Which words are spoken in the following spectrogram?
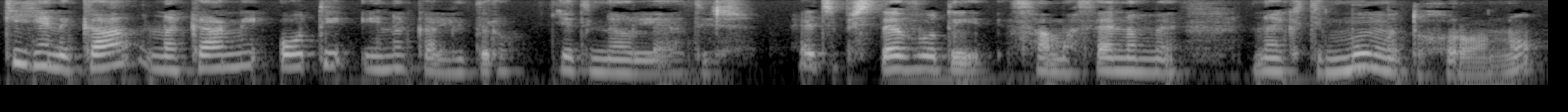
και γενικά να κάνει ό,τι είναι καλύτερο για την νεολαία της. Έτσι πιστεύω ότι θα μαθαίναμε να εκτιμούμε το χρόνο,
